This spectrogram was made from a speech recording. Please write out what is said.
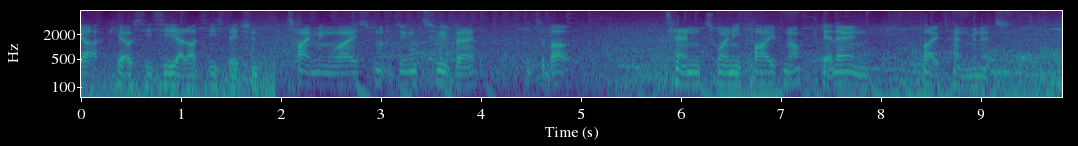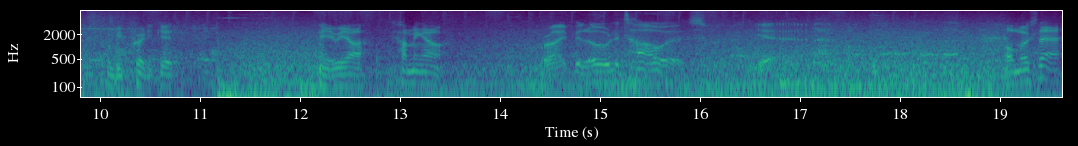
We are, KLCC LRT station. Timing wise, we're not doing too bad. It's about 10.25 now. Get there in 5-10 minutes. Will be pretty good. Here we are, coming out right below the towers. Yeah. Almost there.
